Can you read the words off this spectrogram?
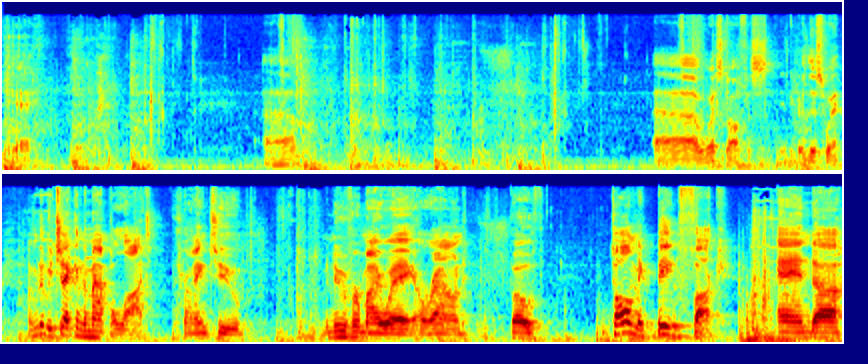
Okay. Um, uh, west office. Need to go this way. I'm going to be checking the map a lot, trying to maneuver my way around both Tall McBig Fuck and uh,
